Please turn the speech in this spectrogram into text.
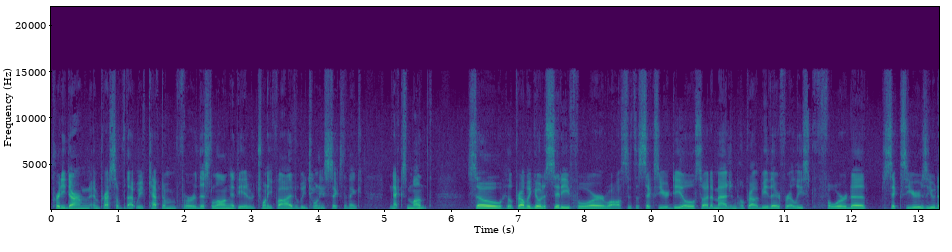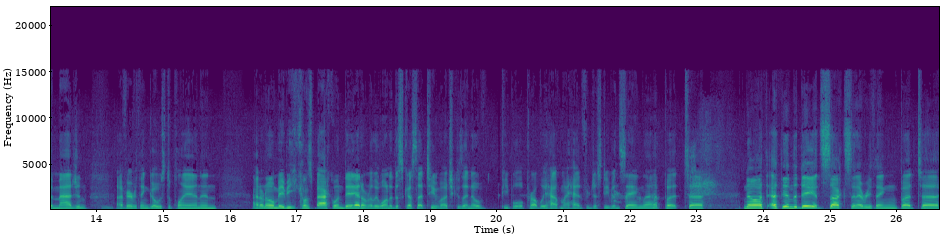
pretty darn impressive that we've kept him for this long. At the age of 25, he'll be 26, I think, next month. So he'll probably go to City for well, it's a six-year deal. So I'd imagine he'll probably be there for at least four to six years. You would imagine, mm. if everything goes to plan. And I don't know, maybe he comes back one day. I don't really want to discuss that too much because I know people will probably have my head for just even saying that. But uh, no, at, at, the end of the day, it sucks and everything. But uh,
